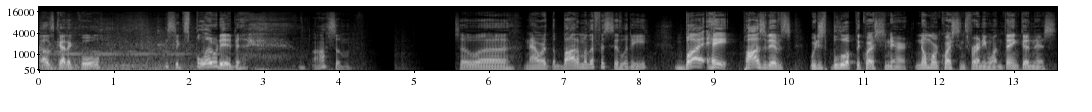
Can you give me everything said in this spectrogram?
That was kind of cool. Just exploded. Awesome. So uh now we're at the bottom of the facility. But hey, positives. We just blew up the questionnaire. No more questions for anyone. Thank goodness.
